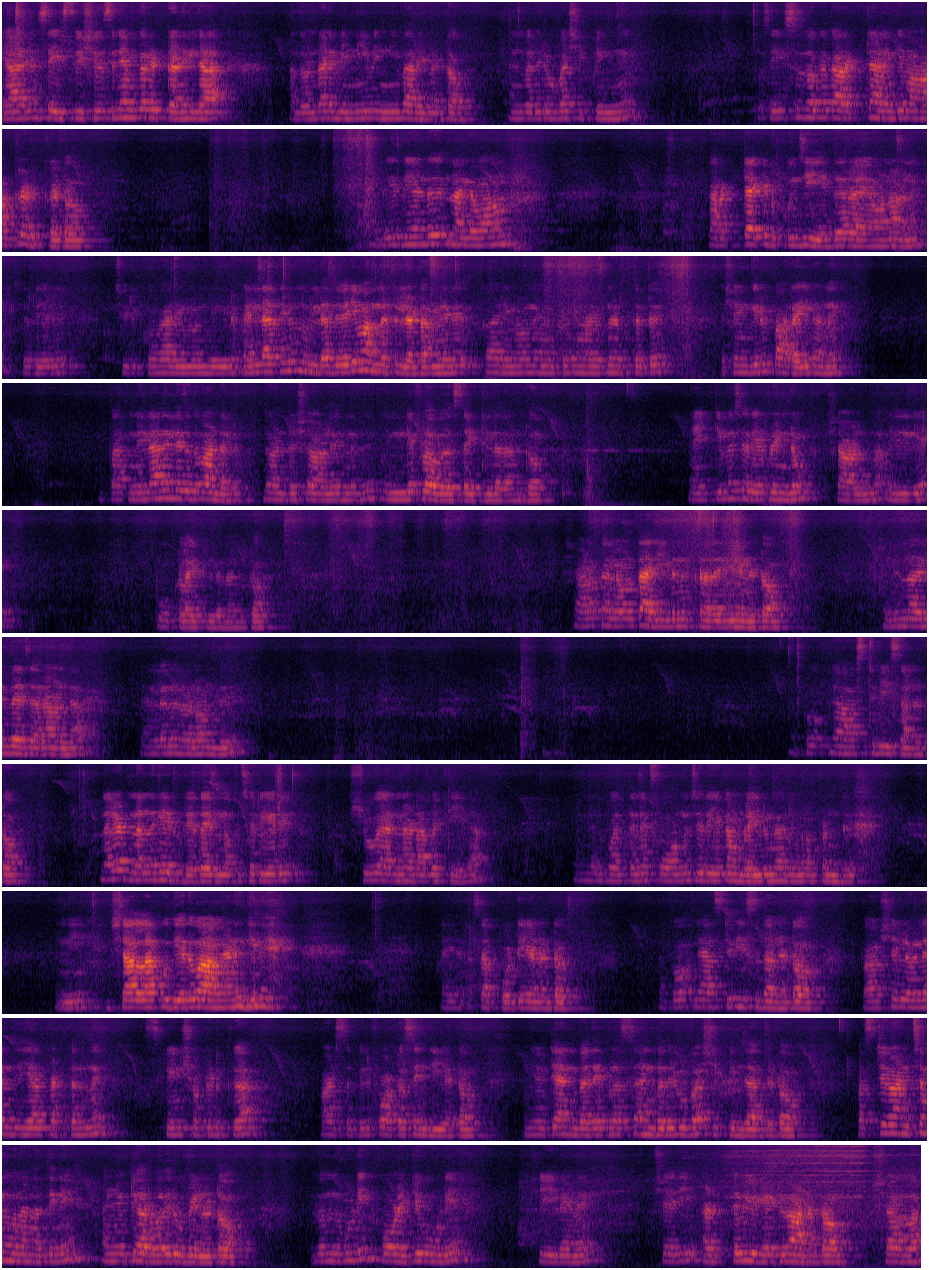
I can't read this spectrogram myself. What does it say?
ഞാനും സൈസ് ഇഷ്യൂസിന് നമുക്ക് റിട്ടേൺ ഇല്ല. അതുകൊണ്ടാണ് വിന്നി വിന്നി പറയുന്നത് കേട്ടോ അൻപത് രൂപ ഷിപ്പിങ് സൈസ് ഇതൊക്കെ കറക്റ്റ് ആണെങ്കിൽ മാത്രം എടുക്കുക കേട്ടോ അത് ഇതുകൊണ്ട് നല്ലോണം കറക്റ്റാക്കി എടുക്കുകയും ചെയ്യും റയോണാണ് ചെറിയൊരു ചുരുക്കോ കാര്യങ്ങളോ എന്തെങ്കിലും. എല്ലാത്തിനും ഒന്നുമില്ല അതുവരെയും വന്നിട്ടില്ല കേട്ടോ അങ്ങനെ ഒരു കാര്യങ്ങളൊന്നും നമുക്ക് നമ്മളിൽ നിന്ന് എടുത്തിട്ട്. പക്ഷെ എങ്കിലും പറയുകയാണ് പറഞ്ഞില്ല എന്നുള്ളൊരു ഇത് വേണ്ടല്ലോ. ഇത് കണ്ടോ ഷാൾ വരുന്നത് വലിയ ഫ്ലവേഴ്സ് ആയിട്ടുള്ളതാണ് കേട്ടോ നൈറ്റിമ ചെറിയ പ്രിന്റും ഷാളുമ്മ വലിയ പൂക്കളായിട്ടുള്ളതാണ് കേട്ടോ ഷാളൊക്കെ നല്ലോണം തരിയിൽ നിൽക്കണത് തന്നെയാണ് കേട്ടോ അതിനൊന്നും ആരും ബേജാറാവണ്ട. നല്ല നീളമുണ്ട്. അപ്പോൾ ലാസ്റ്റ് പീസാണ് കേട്ടോ ഇന്നലെ ഇടണമെന്ന് കരുതിയതായിരുന്നു. അപ്പോൾ ചെറിയൊരു ഇഷ്യൂ കാരണം ഇടാൻ പറ്റിയില്ല. പിന്നെ അതുപോലെ തന്നെ ഫോണിന് ചെറിയ കംപ്ലൈന്റും കാര്യങ്ങളൊക്കെ ഉണ്ട്. ഇനി ഇൻഷാല്ല പുതിയത് വാങ്ങുകയാണെങ്കിൽ സപ്പോർട്ട് ചെയ്യണം കേട്ടോ അപ്പോൾ ലാസ്റ്റ് പീസ് ഇതാണ് കേട്ടോ അപ്പോൾ ആവശ്യമുള്ളവരെ എന്ത് ചെയ്യുക പെട്ടെന്ന് സ്ക്രീൻഷോട്ട് എടുക്കുക. വാട്സപ്പിൽ ഫോട്ടോ സെൻഡ് ചെയ്യുക കേട്ടോ അഞ്ഞൂറ്റി അൻപത് പ്ലസ് അൻപത് രൂപ ഷിപ്പിംഗ് ചാർജ് കേട്ടോ ഫസ്റ്റ് കാണിച്ച മൂന്നെണ്ണത്തിന് അഞ്ഞൂറ്റി അറുപത് രൂപയാണ് കേട്ടോ ഇതൊന്നുകൂടി ക്വാളിറ്റി കൂടിയ ശീലമാണ് ശരി അടുത്ത വീഡിയോ ആയിട്ട് കാണാം കേട്ടോ ഇൻഷാ അള്ളാ.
